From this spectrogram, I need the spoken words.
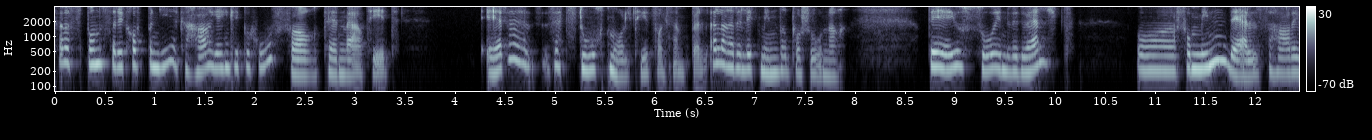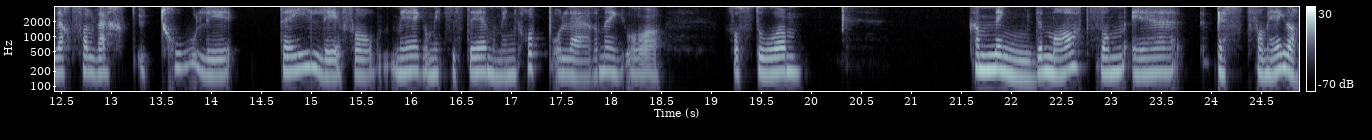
Hva respons er det kroppen gir? Hva har jeg egentlig behov for til enhver tid? Er det et stort måltid, f.eks., eller er det litt mindre porsjoner? Det er jo så individuelt. Og for min del så har det i hvert fall vært utrolig deilig for meg og mitt system og min kropp å lære meg å forstå hva mengde mat som er best for meg, da.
